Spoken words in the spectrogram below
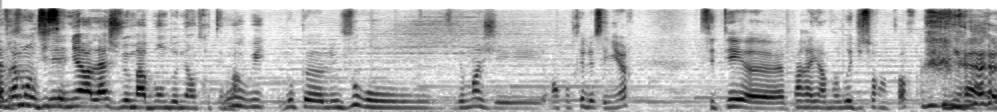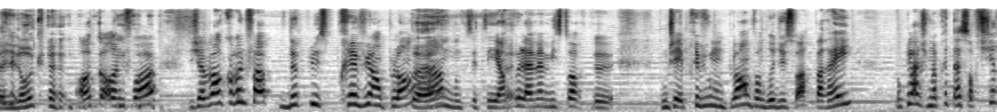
as vraiment dit, Seigneur, là, je veux m'abandonner entre tes Oui, mains. oui. Donc euh, le jour où vraiment j'ai rencontré le Seigneur, c'était euh, pareil, un vendredi soir encore. Dis donc. encore une fois, j'avais encore une fois de plus prévu un plan. Ouais. hein, donc c'était un peu la même histoire que. Donc j'avais prévu mon plan vendredi soir, pareil. Donc là, je m'apprête à sortir.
